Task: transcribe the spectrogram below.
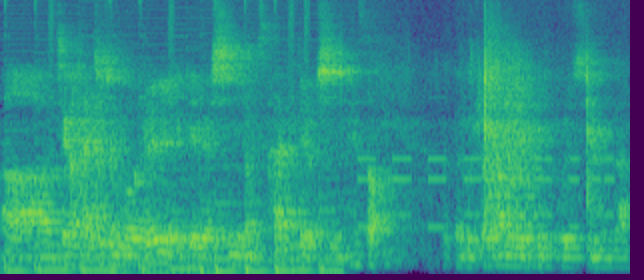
어, 제가 가르쳐준 거를 이렇게 열심히 연습, 하나부터 열심히 해서 어떤 그 결과물을 이렇게 볼수 있는가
